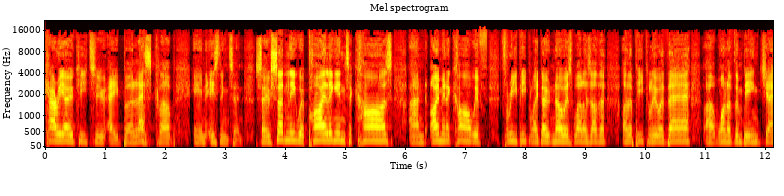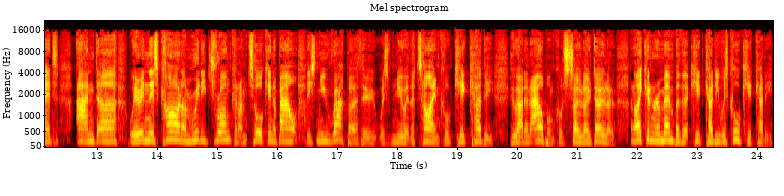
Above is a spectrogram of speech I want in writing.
karaoke to a burlesque club in Islington. So suddenly we're piling into cars, and I'm in a car with three people I don't know as well as other, other people who are there, uh, one of them being Jed. And uh, we're in this car, and I'm really drunk, and I'm talking about this new rapper who was new at the time called Kid Cudi, who had an album called Solo Dolo. And I couldn't remember that Kid Cudi was called Kid Cudi.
